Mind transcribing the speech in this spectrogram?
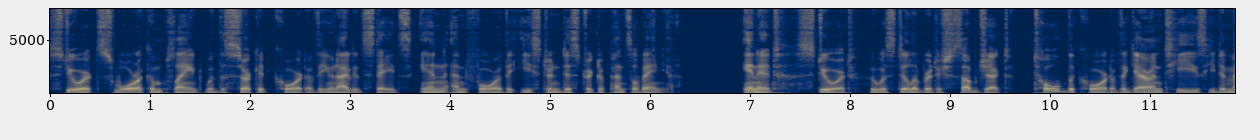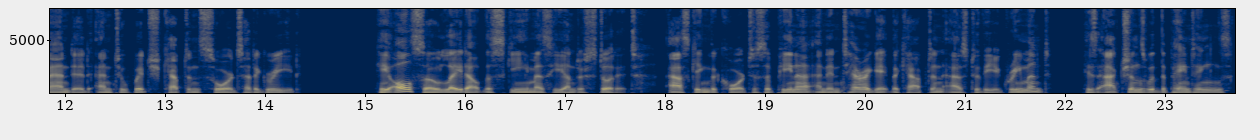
Stuart swore a complaint with the Circuit Court of the United States in and for the Eastern District of Pennsylvania. In it, Stuart, who was still a British subject, told the court of the guarantees he demanded and to which Captain Swords had agreed. He also laid out the scheme as he understood it, asking the court to subpoena and interrogate the captain as to the agreement, his actions with the paintings,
